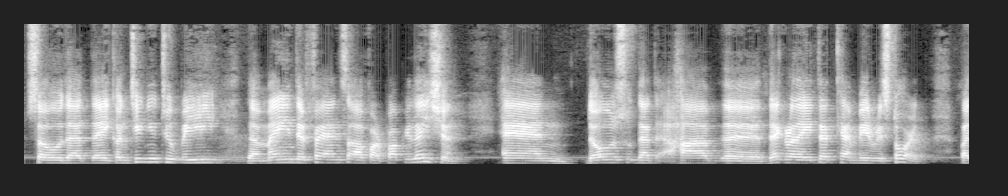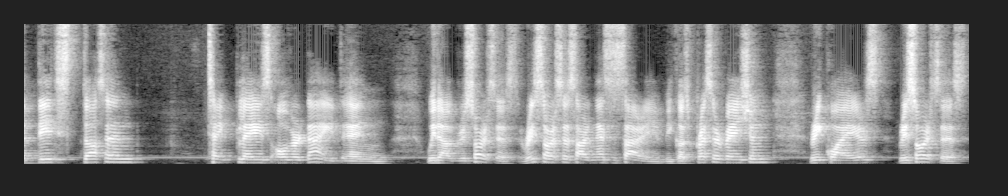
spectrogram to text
so that they continue to be the main defense of our population and those that have uh, degraded can be restored. But this doesn't take place overnight and without resources. Resources are necessary because preservation requires resources.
